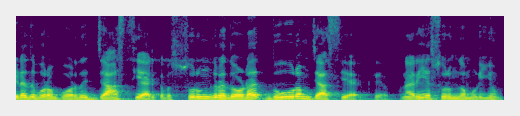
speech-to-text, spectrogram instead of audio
இடதுபுறம் போகிறது ஜாஸ்தியாக இருக்குது அப்போ சுருங்குறதோட தூரம் ஜாஸ்தியாக இருக்குது நிறைய சுருங்க முடியும்.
